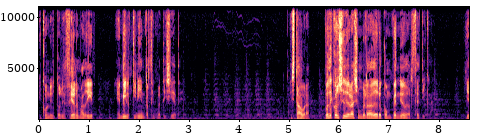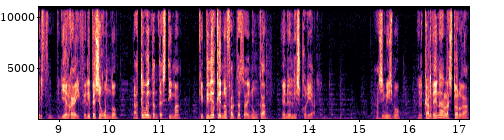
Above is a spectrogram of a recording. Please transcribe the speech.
y con autorización en Madrid en 1557. Esta obra puede considerarse un verdadero compendio de ascética, y el, y el rey Felipe II la tuvo en tanta estima que pidió que no faltase nunca en el Escorial. Asimismo, el cardenal Astorga,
